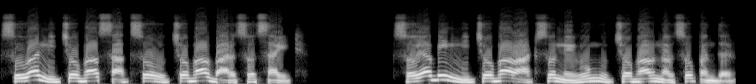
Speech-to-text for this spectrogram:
સુવા નીચો ભાવ સાતસો, ઊંચો ભાવ બારસો સાઠ સોયાબીન નીચો ભાવ આઠસો નેવું, ઊંચો ભાવ નવસો પંદર.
